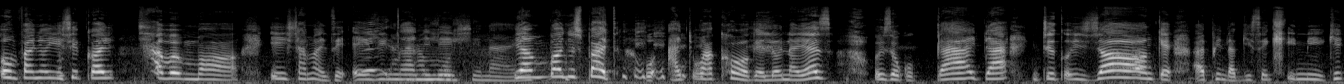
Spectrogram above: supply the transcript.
Umfana oyisikole. Abo ma. Ishamanzi elincane leli. Hamuhle naye. yambona isipata u-anti wakho ke lona yezo uzokugada intiko zonke. Aphinda kuyise ekliniki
